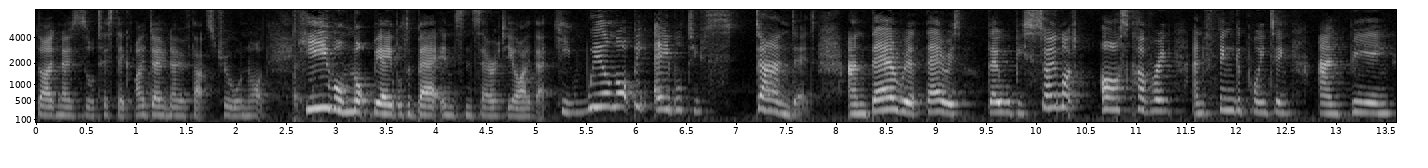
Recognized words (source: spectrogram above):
diagnosed as autistic, I don't know if that's true or not. He will not be able to bear insincerity either. He will not be able to stand it. And there, there is, there will be so much arse covering and finger pointing and being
